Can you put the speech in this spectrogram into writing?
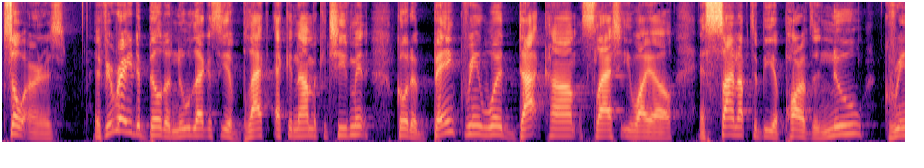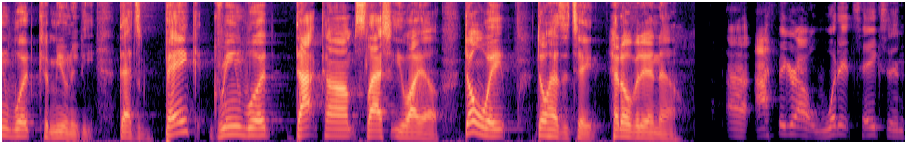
So, Ernest, if you're ready to build a new legacy of black economic achievement, go to bankgreenwood.com slash EYL and sign up to be a part of the new Greenwood community. That's bankgreenwood.com slash EYL. Don't wait. Don't hesitate. Head over there now. uh, I figure out what it takes and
